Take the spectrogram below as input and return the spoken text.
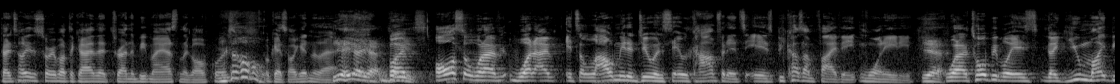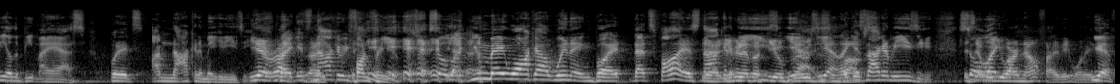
did I tell you the story about the guy that threatened to beat my ass on the golf course? No. Okay, so I'll get into that. Yeah, yeah, yeah, But please. also, what I've what I've it's allowed me to do and say with confidence is because I'm 5'8", 180. Yeah. What I've told people is like you might be able to beat my ass, but it's I'm not gonna make it easy. Yeah, right, Like it's right. not gonna be fun for you. Yeah, so like yeah. you may walk out winning, but that's fine. It's not Yeah, gonna be gonna a easy. few yeah, bruises yeah. Like it's not gonna be easy. Is so that like what you are now? 5'8", 180? yeah, 5'8",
